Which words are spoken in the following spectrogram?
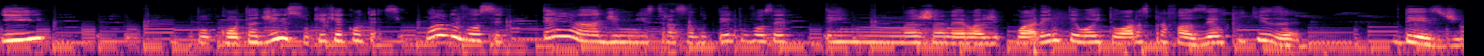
E por conta disso, o que, que acontece? Quando você tem a administração do tempo, você tem uma janela de 48 horas para fazer o que quiser. Desde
